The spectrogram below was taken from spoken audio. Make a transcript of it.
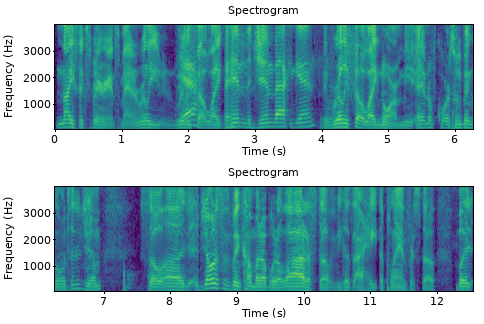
Nice experience, man. It really really yeah. felt like hitting the gym back again. it really felt like Norm. Me, and of course, we've been going to the gym. So uh, Jonas has been coming up with a lot of stuff because I hate to plan for stuff. But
